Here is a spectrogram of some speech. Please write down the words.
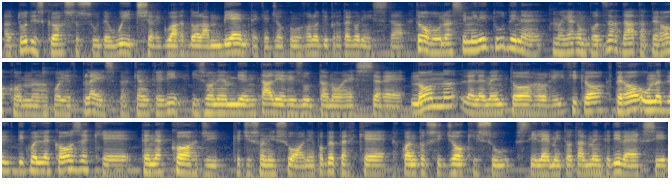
al tuo discorso su The Witch, riguardo l'ambiente che gioca un ruolo di protagonista, trovo una similitudine magari un po' zardata però con Quiet Place, perché anche lì i suoni ambientali risultano essere non l'elemento orrorifico, però una di, di quelle cose che te ne accorgi che ci sono i suoni, proprio perché per quanto si giochi su stilemi totalmente diversi,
